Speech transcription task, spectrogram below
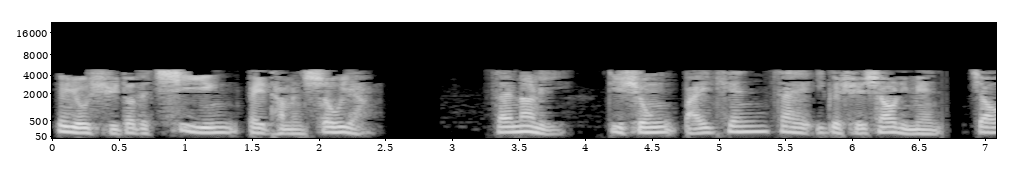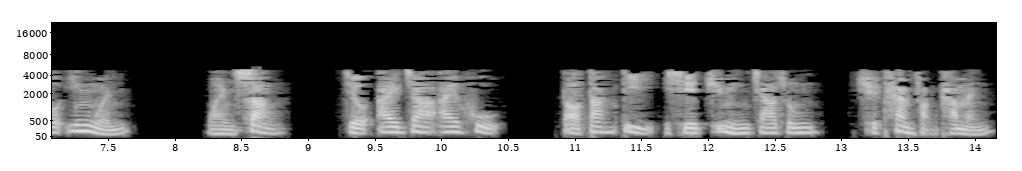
又有许多的弃婴被他们收养。在那里，弟兄白天在一个学校里面教英文，晚上就挨家挨户到当地一些居民家中去探访他们，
